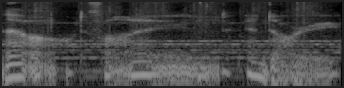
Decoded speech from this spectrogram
Now to find Endarie.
